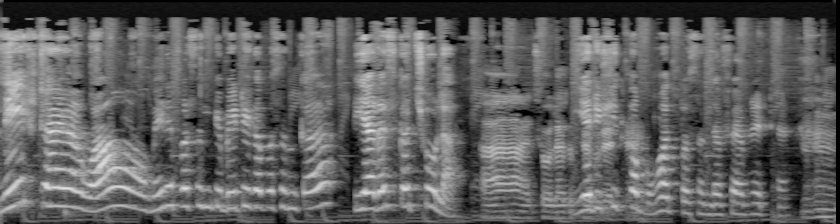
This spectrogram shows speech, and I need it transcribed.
नेक्स्ट है वाह मेरे पसंद के बेटे का पसंद का टीआरएस का छोला। हाँ छोला तो ये ऋषित का बहुत पसंद है फेवरेट है। हम्म,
